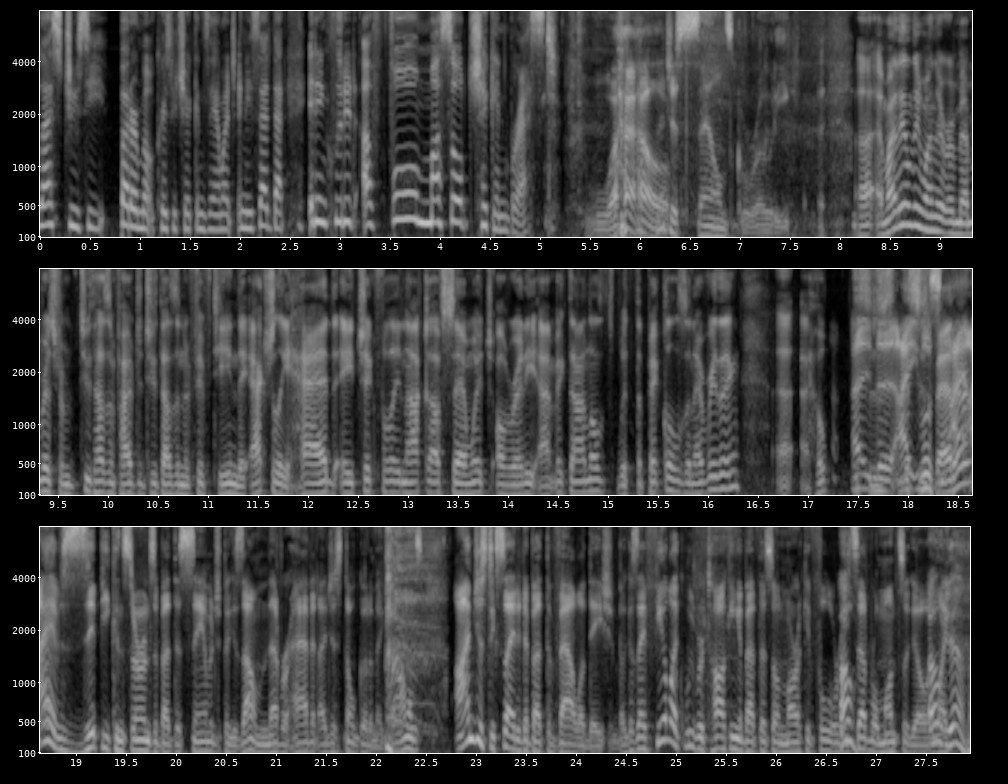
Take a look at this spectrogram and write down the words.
less juicy buttermilk crispy chicken sandwich, and he said that it included a full muscle chicken breast. Wow. That just sounds grody. Uh, am I the only one that remembers from 2005 to 2015 they actually had a Chick Fil A knockoff sandwich already at McDonald's with the pickles and everything? Uh, I hope this I, is, the, I, is listen, better. I, I have zippy concerns about this sandwich because I'll never have it. I just don't go to McDonald's. I'm just excited about the validation because I feel like we were talking about this on Market Foolery Oh. several months ago. And Oh, like, yeah.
